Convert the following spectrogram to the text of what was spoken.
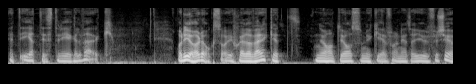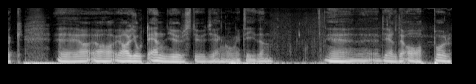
ett etiskt regelverk. Och det gör det också. I själva verket, nu har inte jag så mycket erfarenhet av djurförsök. Eh, jag, jag, jag, har gjort en djurstudie en gång i tiden. Eh, det gällde apor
